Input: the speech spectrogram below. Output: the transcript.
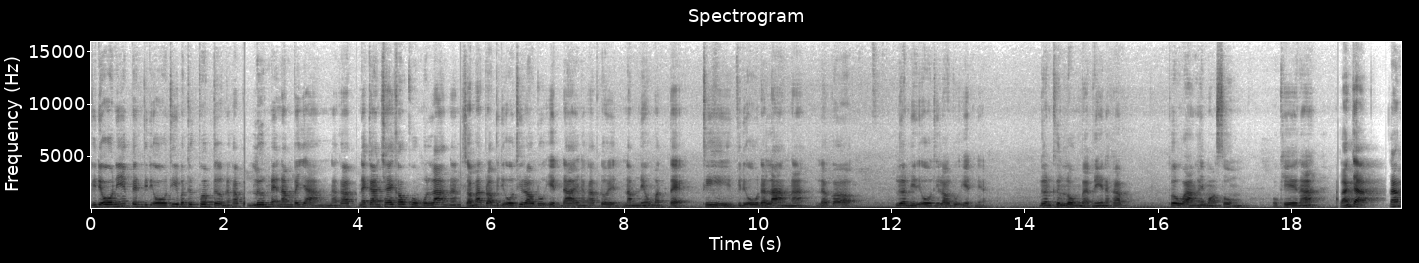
วิดีโอนี้เป็นวิดีโอที่บันทึกเพิ่มเติมนะครับ ลืมแนะนำไปอย่างนะครับ ในการใช้เข้าโครงบนล่างนั้น สามารถปรับวิดีโอที่เราดูเอ็ดได้นะครับ โดยนำนิ้วมาแตะที่วิดีโอด้านล่างนะ แล้วก็เลื่อนวิดีโอที่เราดูเอ็ดเนี่ยเลื่อนขึ้นลงแบบนี้นะครับ เพื่อวางให้เหมาะสมโอเคนะ หลังจากตั้ง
